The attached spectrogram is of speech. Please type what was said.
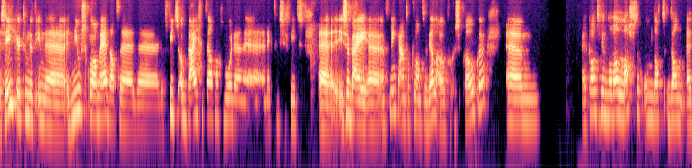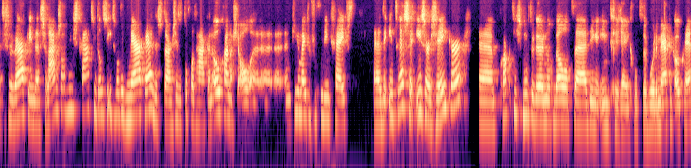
zeker toen het in de, het nieuws kwam hè, dat de, de, fiets ook bijgeteld mag worden, een elektrische fiets, is er bij een flink aantal klanten wel over gesproken. Um, klanten vinden het nog wel lastig om dat dan uh, te verwerken in de salarisadministratie. Dat is iets wat ik merk. Hè? Dus daar zitten toch wat haken en ogen aan als je al uh, een kilometervergoeding geeft. de interesse is er zeker. praktisch moeten er nog wel wat dingen ingeregeld worden. Merk ik ook hè,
